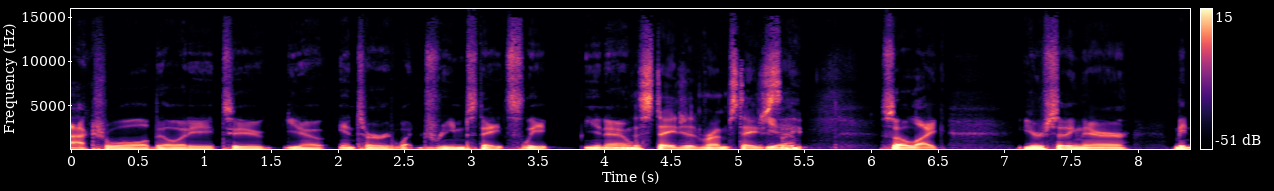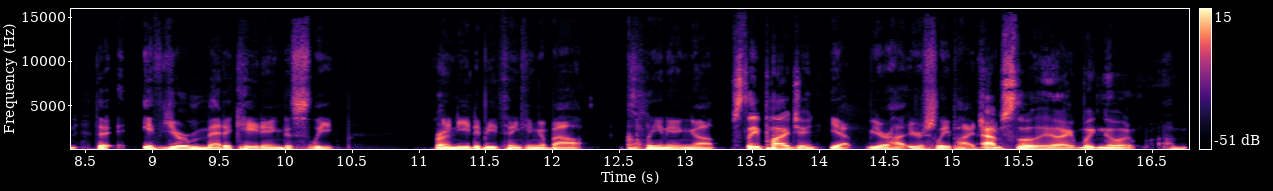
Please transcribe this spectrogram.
actual ability to, you know, enter what dream state sleep. You know, the stage of REM stage Yeah. sleep. so like you're sitting there. I mean, th- if you're medicating to sleep, you need to be thinking about cleaning up. Sleep hygiene. Yep, your your sleep hygiene. Absolutely. Like we can go, I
